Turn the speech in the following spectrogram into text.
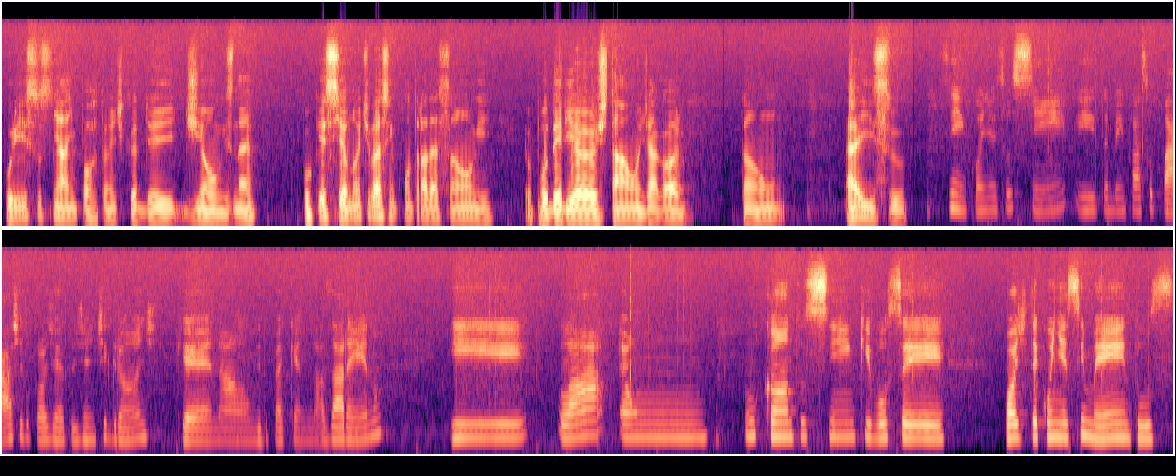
Por isso, sim, a importância de, de ONGs, né? Porque se eu não tivesse encontrado essa ONG, eu poderia estar onde agora? Então, é isso. Sim, conheço sim. E também faço parte do projeto Gente Grande, que é na ONG do Pequeno Nazareno. E lá é um, um canto, sim, que você pode ter conhecimentos,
